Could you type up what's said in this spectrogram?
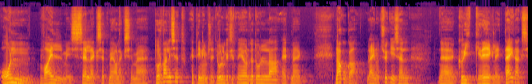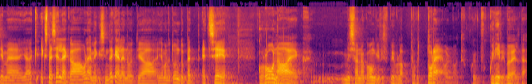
on valmis selleks, et me oleksime turvalised, et inimesed julgeksid meie juurde tulla, et me nagu ka läinud sügisel kõiki reegleid täidaksime ja eks me sellega olemegi siin tegelenud ja, ja mulle tundub, et, et see koroonaaeg, mis on nagu ongi võib-olla nagu tore olnud, kui, kui nii võib öelda.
